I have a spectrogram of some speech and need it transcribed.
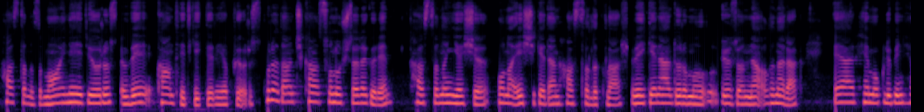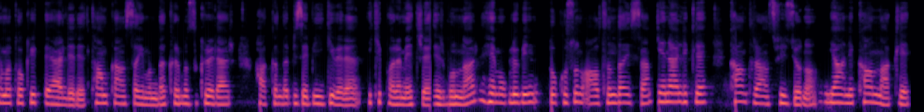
hastamızı muayene ediyoruz ve kan tetkikleri yapıyoruz. Buradan çıkan sonuçlara göre hastanın yaşı, ona eşlik eden hastalıklar ve genel durumu göz önüne alınarak eğer hemoglobin hematokrit değerleri tam kan sayımında kırmızı küreler hakkında bize bilgi veren iki parametredir bunlar. Hemoglobin 9'un altındaysa genellikle kan transfüzyonu yani kan nakli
